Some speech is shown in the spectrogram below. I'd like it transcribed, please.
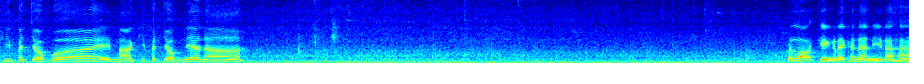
ขี่ปลาโจบเว้ยหมาขี่ปลาโจบเนี่ยนะ ปลาเหลาะเก่งอะไรขนาดนี้ล่ะฮะ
